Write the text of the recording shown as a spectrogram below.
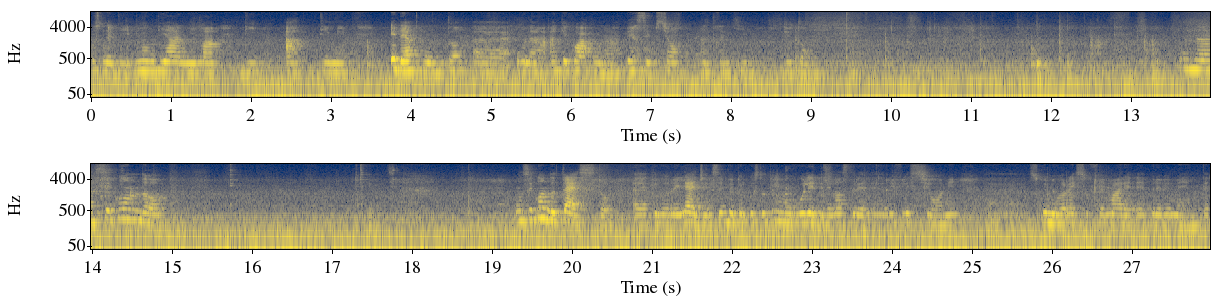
custode di, non di anni ma di attimi ed è appunto eh, una, anche qua una perception intranquille du temps. Un secondo, un secondo testo eh, che vorrei leggere, sempre per questo primo volet delle nostre eh, riflessioni, eh, su cui mi vorrei soffermare eh, brevemente,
